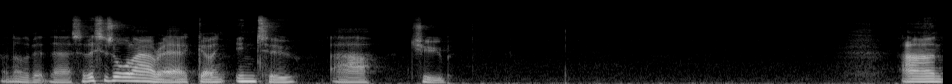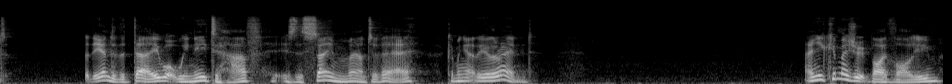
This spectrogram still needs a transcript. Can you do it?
another bit there. So this is all our air going into our tube. And at the end of the day, what we need to have is the same amount of air coming out the other end. And you can measure it by volume,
